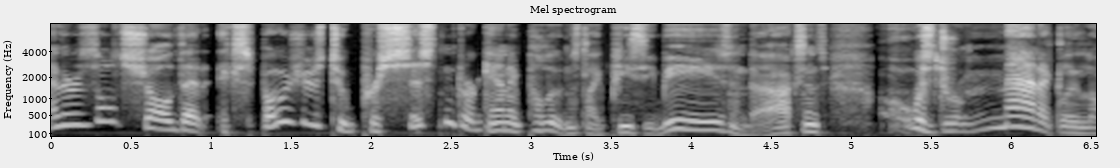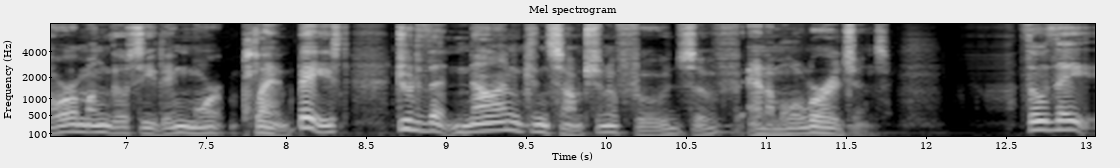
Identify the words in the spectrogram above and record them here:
and the results showed that exposures to persistent organic pollutants like PCBs and dioxins was dramatically lower among those eating more plant-based due to the non-consumption of foods of animal origins though they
